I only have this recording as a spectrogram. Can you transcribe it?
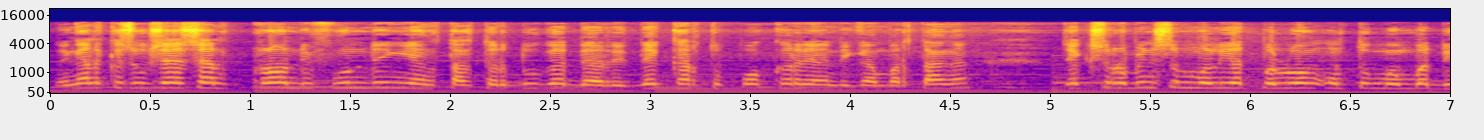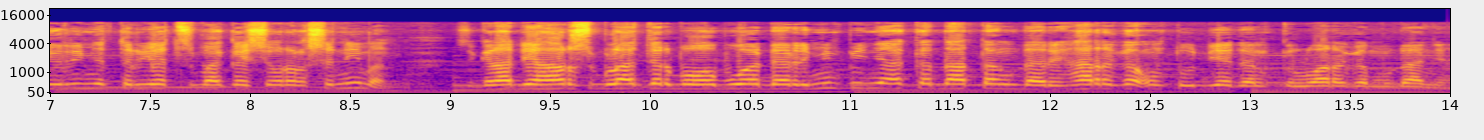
Dengan kesuksesan crowdfunding yang tak terduga dari deck kartu poker yang digambar tangan, Jack Robinson melihat peluang untuk membuat dirinya terlihat sebagai seorang seniman. Segera dia harus belajar bahwa buah dari mimpinya akan datang dari harga untuk dia dan keluarga mudanya.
